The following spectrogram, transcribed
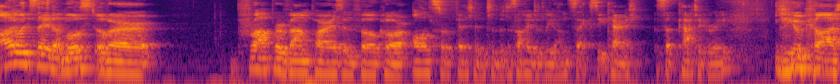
I would say that most of our proper vampires in folklore also fit into the decidedly unsexy car- subcategory. You got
